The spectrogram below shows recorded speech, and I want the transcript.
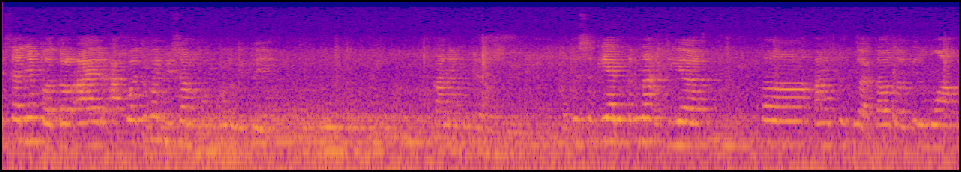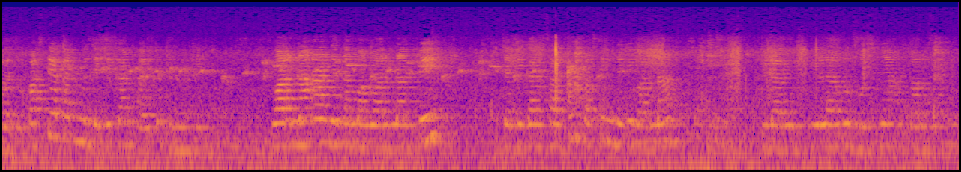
misalnya botol air aqua itu kan bisa bumbung gitu ya kanan dan itu sekian kena dia eh aku nggak tahu tahu ilmu apa itu. Pasti akan menjadikan hal itu demikian. Warna A ditambah warna B dijadikan satu pasti menjadi warna bila bila rumusnya atau resepnya.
